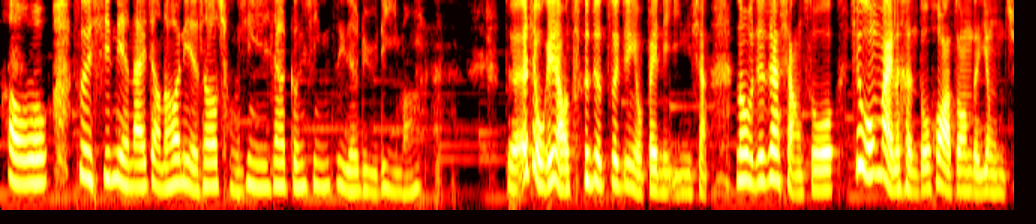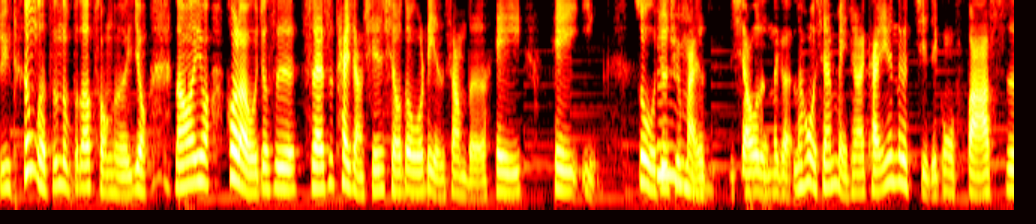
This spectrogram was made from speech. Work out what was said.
好哦，所以新年来讲的话，你也是要重新一下更新自己的履历吗？对，而且我跟你讲，我真的最近有被你影响，那我就在想说，其实我买了很多化妆的用具，但我真的不知道从何用。然后因为后来我就是实在是太想先消掉我脸上的黑黑影。所以我就去买了直销的那个，嗯、然后我现在每天来看，因为那个姐姐跟我发誓，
